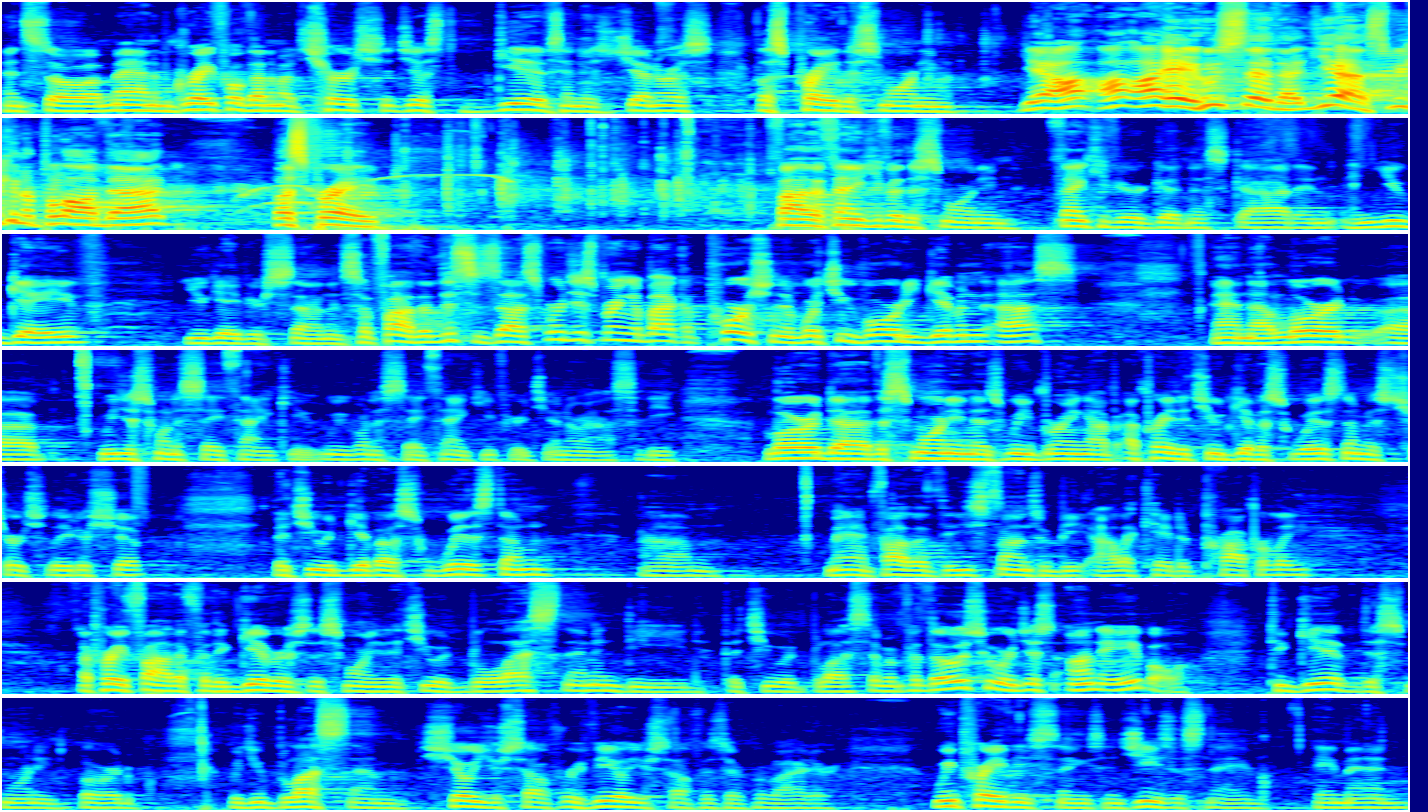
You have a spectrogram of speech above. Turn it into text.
And so, uh, man, I'm grateful that I'm a church that just gives and is generous. Let's pray this morning. Yeah, I, I, hey, who said that? Yes, we can applaud that. Let's pray. Father, thank you for this morning. Thank you for your goodness, God. And, and you gave, you gave your son. And so, Father, this is us. We're just bringing back a portion of what you've already given us. And uh, Lord, uh, we just want to say thank you. We want to say thank you for your generosity. Lord, uh, this morning as we bring, I, I, pray that you would give us wisdom as church leadership, that you would give us wisdom. Um, man, Father, these funds would be allocated properly. I pray, Father, for the givers this morning that you would bless them indeed, that you would bless them. And for those who are just unable to give this morning, Lord, would you bless them, show yourself, reveal yourself as their provider. We pray these things in Jesus' name. Amen.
